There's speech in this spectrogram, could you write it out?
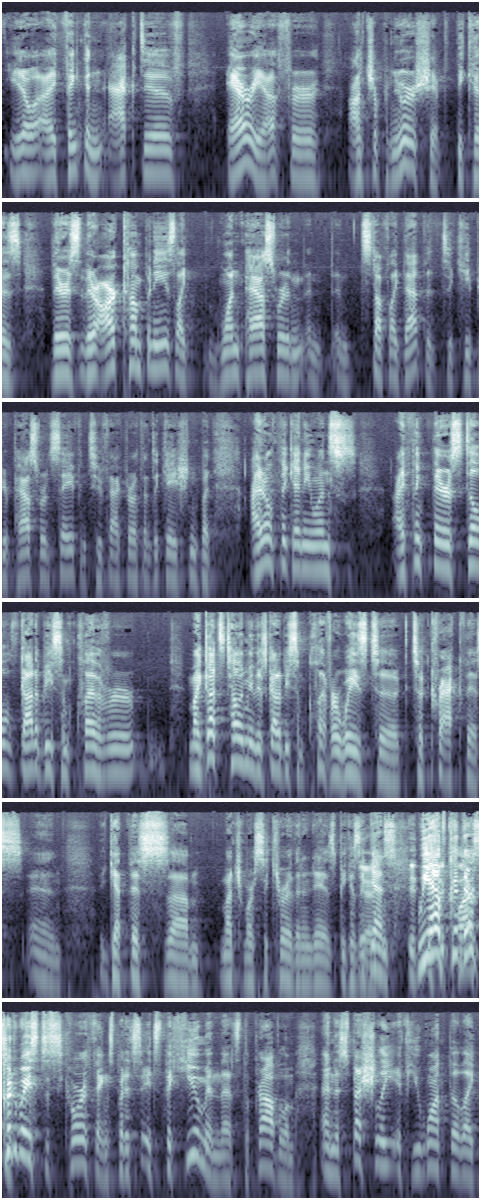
you know, I think an active area for entrepreneurship because there's there are companies like one password and, and, and stuff like that, that to keep your password safe and two factor authentication. But I don't think anyone's. I think there's still got to be some clever. my gut's telling me there's got to be some clever ways to to crack this and get this um, much more secure than it is. Because Yeah, again, it's- it- we it's have good, there are good ways to secure things, but it's it's the human that's the problem, and especially if you want the like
